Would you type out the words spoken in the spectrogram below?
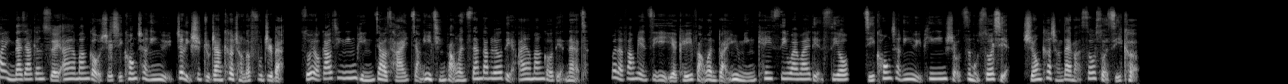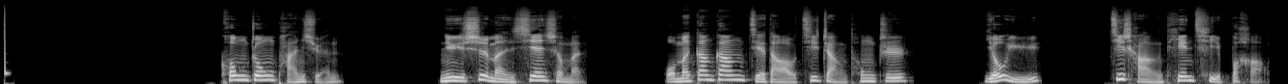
欢迎大家跟随 i amango 学习空乘英语，这里是主站课程的复制版，所有高清音频教材讲义，请访问三 w 点 i amango 点 net。为了方便记忆，也可以访问短域名 kcyy 点 co 及空乘英语拼音首字母缩写，使用课程代码搜索即可。空中盘旋，女士们、先生们，我们刚刚接到机长通知，由于机场天气不好，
